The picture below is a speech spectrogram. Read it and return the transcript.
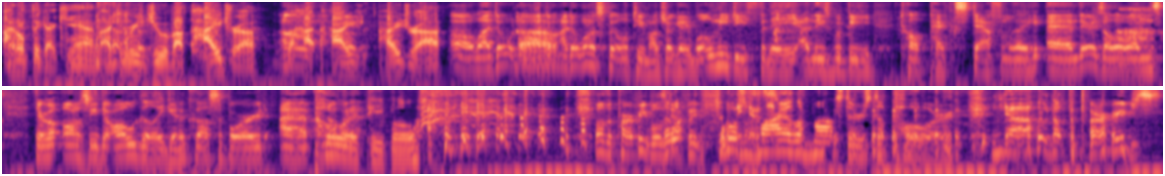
I don't think I can. I can read you about the Hydra, the Oh, hy- hy- Hydra. Oh, well, I don't know. I Um, don't. I don't want to spoil too much. Okay, we'll only do three, and these would be top picks definitely. And there's other Ah. ones. They're honestly they're all really good across the board. Um, Poor gonna- people, well, the poor people is definitely the the most vile of monsters, the poor. No, not the purrs.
